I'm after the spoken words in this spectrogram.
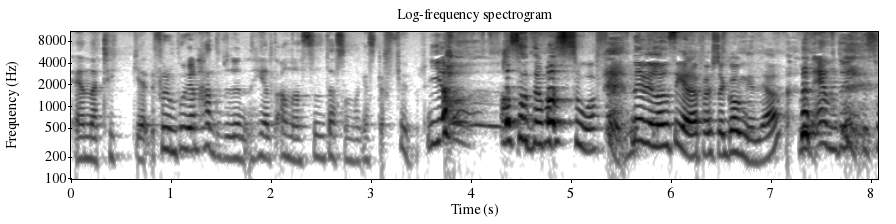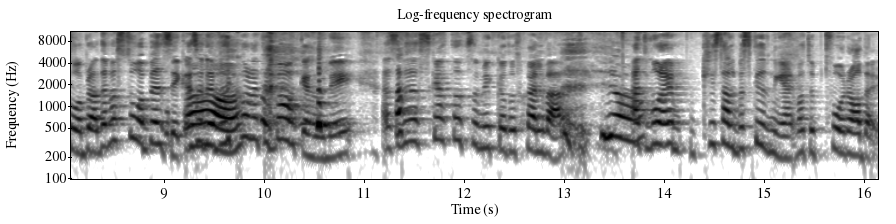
en artikel, från början hade vi en helt annan sida som var ganska ful. ja, Alltså den var så ful. när vi lanserade första gången ja. Men ändå inte så bra. Den var så basic. Alltså när vi kollar tillbaka hörni, alltså vi har skrattat så mycket åt oss själva. ja. Att våra kristallbeskrivningar var typ två rader.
